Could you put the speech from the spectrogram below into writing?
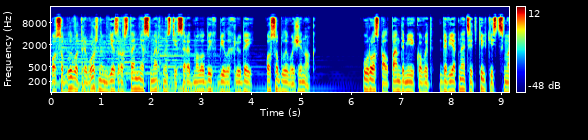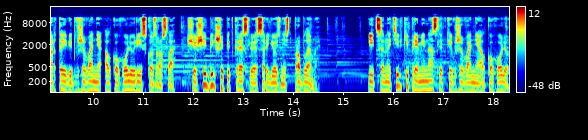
Особливо тривожним є зростання смертності серед молодих білих людей, особливо жінок. У розпал пандемії COVID-19 кількість смертей від вживання алкоголю різко зросла, що ще більше підкреслює серйозність проблеми. І це не тільки прямі наслідки вживання алкоголю,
